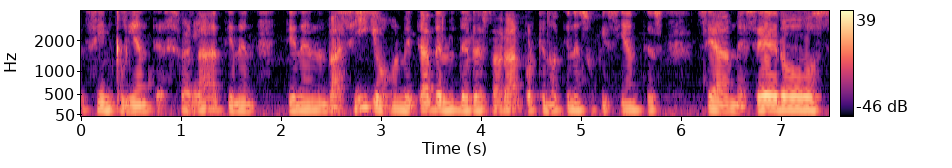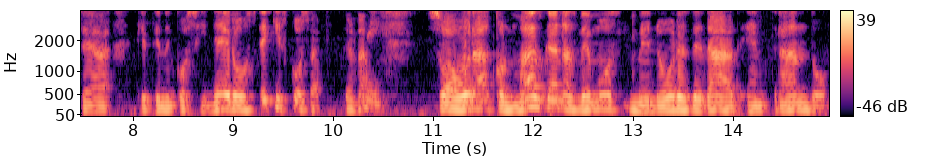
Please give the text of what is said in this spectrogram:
sin clientes, ¿verdad? Tienen, tienen vacío en mitad del, restaurante porque no tienen suficientes, sea meseros, sea que tienen cocineros, X cosa, ¿verdad? Sí. So ahora con más ganas vemos menores de edad entrando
